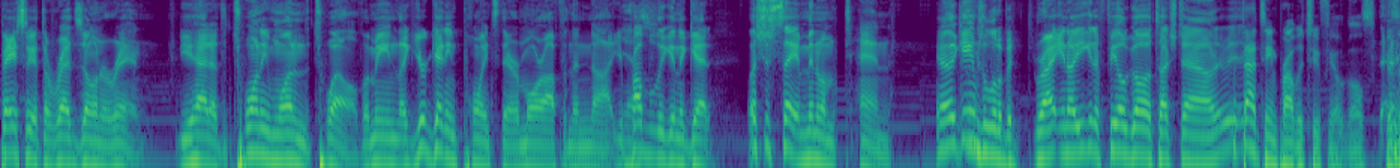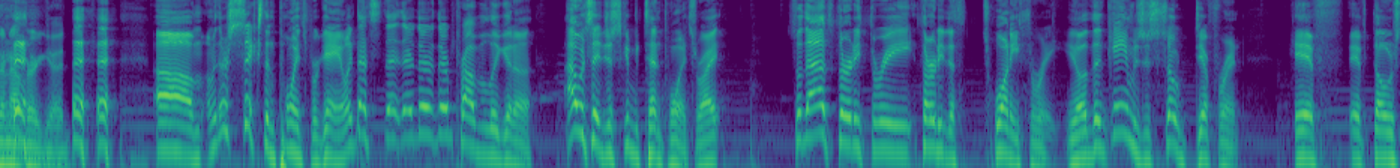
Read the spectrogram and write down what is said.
basically at the red zone or in. You had at the 21 and the 12. I mean, like you're getting points there more often than not. You're Yes. probably going to get, let's just say, a minimum 10. You know, the game's a little bit right. You know, you get a field goal, a touchdown. But that team probably two field goals because they're not very good. um, I mean, they're sixth in points per game. Like that's they're they're they're probably gonna. I would say just give me ten points, right? So that's 33, 30 to 23. You know, the game is just so different if if those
